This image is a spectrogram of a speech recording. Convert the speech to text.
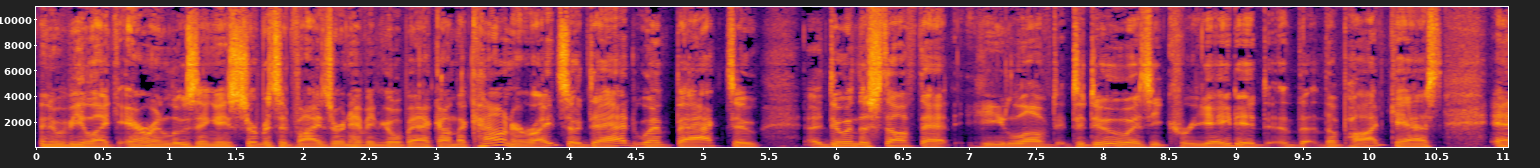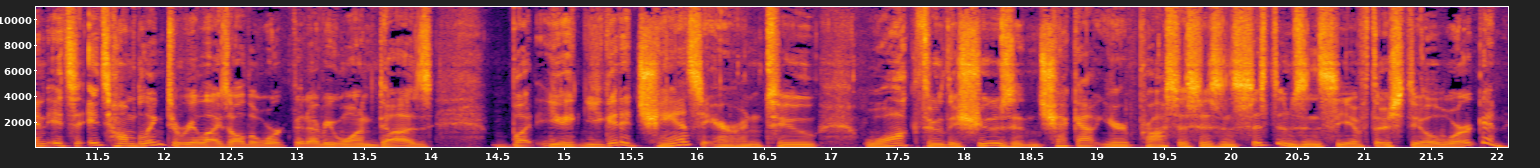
And it would be like Aaron losing a service advisor and having to go back on the counter, right? So dad went back to uh, doing the stuff that he loved to do as he created the, the podcast. And it's, it's humbling to realize all the work that everyone does. But you, you get a chance, Aaron, to walk through the shoes and check out your processes and systems and see if they're still working.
